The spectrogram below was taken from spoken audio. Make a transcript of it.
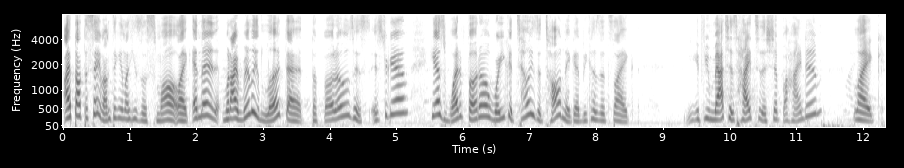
I thought the same. I'm thinking like he's a small like and then when I really looked at the photos, his Instagram, he has one photo where you could tell he's a tall nigga because it's like if you match his height to the shit behind him, like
